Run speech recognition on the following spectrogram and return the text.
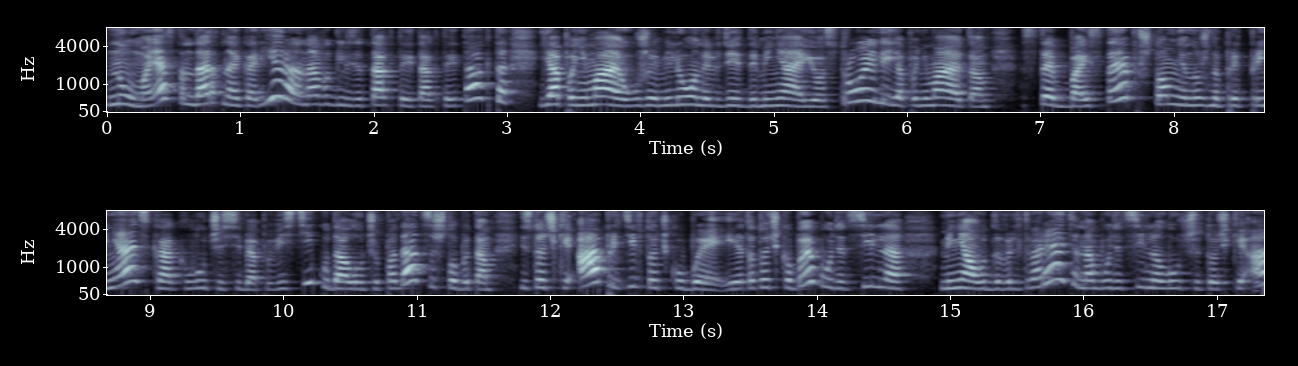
ну, моя стандартная карьера, она выглядит так-то и так-то и так-то, я понимаю, уже миллионы людей до меня ее строили, я понимаю там степ-бай-степ, что мне нужно предпринять, как лучше себя повести, куда лучше податься, чтобы там из точки А прийти в точку Б, и эта точка Б будет сильно меня удовлетворять, она будет сильно лучше точки А,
